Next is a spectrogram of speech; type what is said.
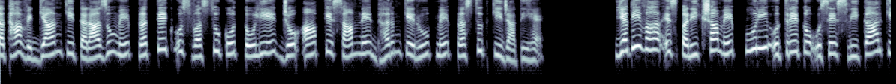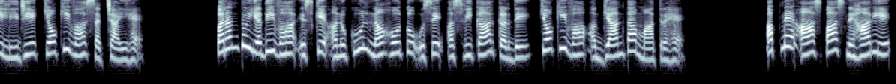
तथा विज्ञान की तराजू में प्रत्येक उस वस्तु को तोलिए जो आपके सामने धर्म के रूप में प्रस्तुत की जाती है। यदि वह इस परीक्षा में पूरी उतरे तो उसे स्वीकार की लीजिए क्योंकि वह सच्चाई है। परंतु यदि वह इसके अनुकूल न हो तो उसे अस्वीकार कर दे क्योंकि वह अज्ञानता मात्र है। अपने आसपास निहारिए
